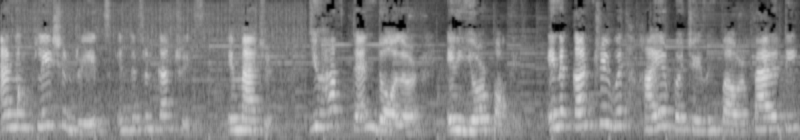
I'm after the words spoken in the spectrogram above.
and inflation rates in different countries. Imagine you have $10 in your pocket in a country with higher purchasing power parity,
